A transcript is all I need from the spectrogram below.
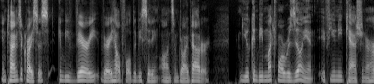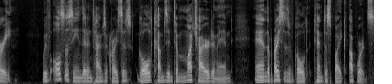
In times of crisis, it can be very, very helpful to be sitting on some dry powder. You can be much more resilient if you need cash in a hurry. We've also seen that in times of crisis, gold comes into much higher demand and the prices of gold tend to spike upwards.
